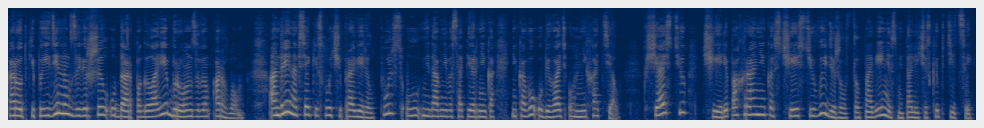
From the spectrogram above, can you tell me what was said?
Короткий поединок завершил удар по голове бронзовым орлом. Андрей на всякий случай проверил пульс у недавнего соперника, никого убивать он не хотел. К счастью, череп охранника с честью выдержал столкновение с металлической птицей.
